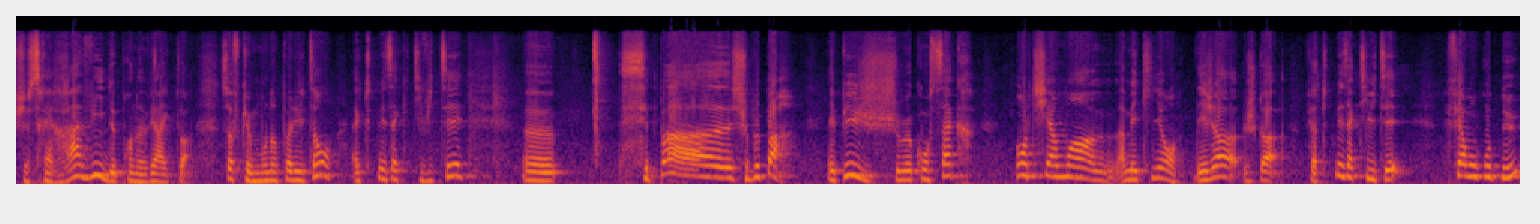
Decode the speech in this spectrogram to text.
je, serais ravi de prendre un verre avec toi. Sauf que mon emploi du temps, avec toutes mes activités, c'est pas. Je peux pas. Et puis, je me consacre entièrement à, mes clients. Déjà, je dois faire toutes mes activités, faire mon contenu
